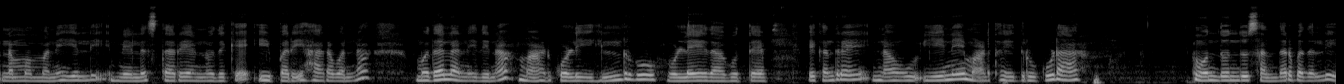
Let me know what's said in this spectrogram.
ನಮ್ಮ ಮನೆಯಲ್ಲಿ ನೆಲೆಸ್ತಾರೆ ಅನ್ನೋದಕ್ಕೆ ಈ ಪರಿಹಾರವನ್ನು ಮೊದಲನೇ ದಿನ ಮಾಡಿಕೊಳ್ಳಿ. ಎಲ್ರಿಗೂ ಒಳ್ಳೆಯದಾಗುತ್ತೆ. ಏಕೆಂದರೆ ನಾವು ಏನೇ ಮಾಡ್ತಾಯಿದ್ರೂ ಕೂಡ ಒಂದೊಂದು ಸಂದರ್ಭದಲ್ಲಿ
